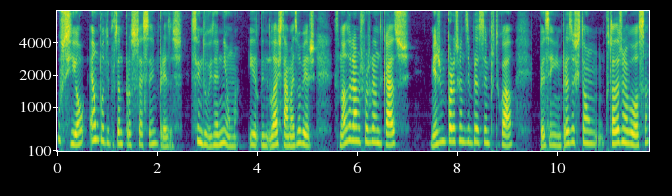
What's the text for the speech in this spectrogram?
o CEO, é um ponto importante para o sucesso das empresas. Sem dúvida nenhuma. E lá está, mais uma vez, se nós olharmos para os grandes casos, mesmo para as grandes empresas em Portugal, pensem em empresas que estão cotadas na bolsa,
